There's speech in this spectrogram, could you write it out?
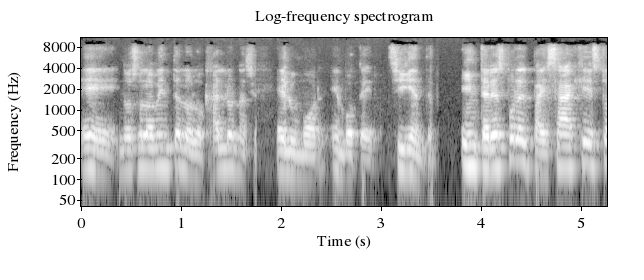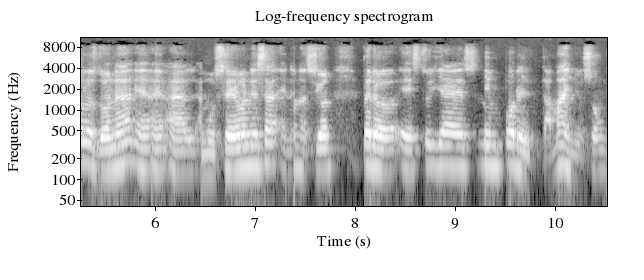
eh, no solamente lo local, lo nacional, el humor en Botero. Siguiente interés por el paisaje, esto los dona eh, eh, al museo en esa, en nación, pero esto ya es bien por el tamaño, son,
